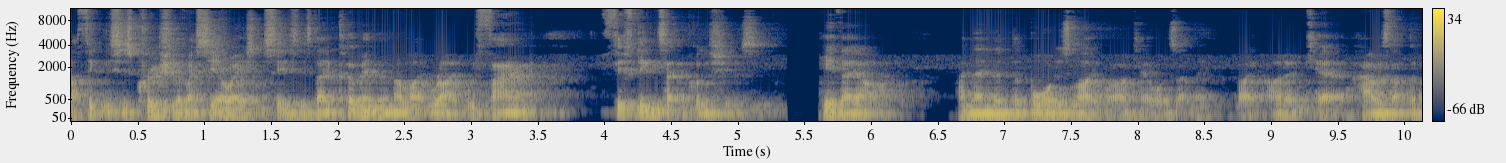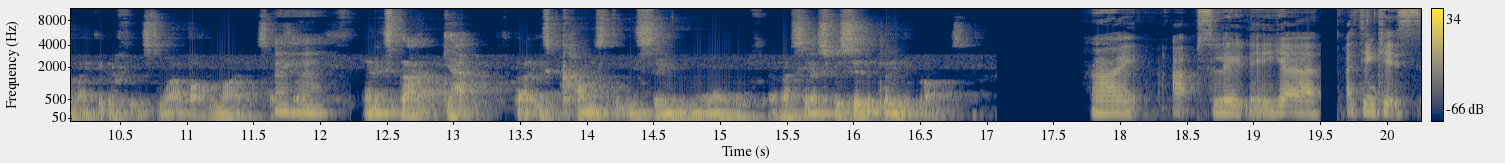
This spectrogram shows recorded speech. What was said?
I think this is crucial of SEO agencies is they come in and are like, right, we found 15 technical issues. Here they are. And then the, the board is like, well, okay, what does that mean? Like, I don't care. How is that going to make a difference to our bottom line, etc. Mm-hmm. And it's that gap that is constantly seen in the world of, of SEO, specifically in e-commerce. Right. Absolutely. Yeah. I think it's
